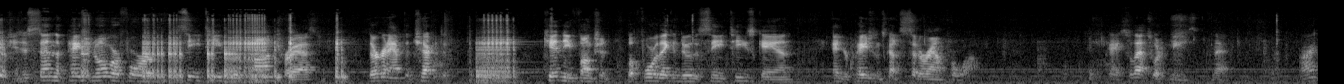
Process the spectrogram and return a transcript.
If you just send the patient over for a CT with contrast, they're going to have to check the kidney function before they can do the CT scan, and your patient's going to sit around for a while. Okay, so that's what it means. That. All right.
